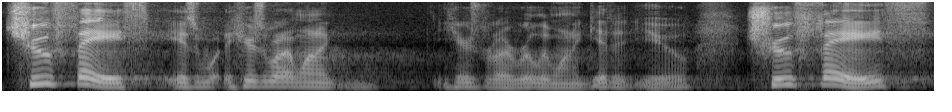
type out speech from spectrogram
True faith is what here's what I want to here's what I really want to get at you. True faith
